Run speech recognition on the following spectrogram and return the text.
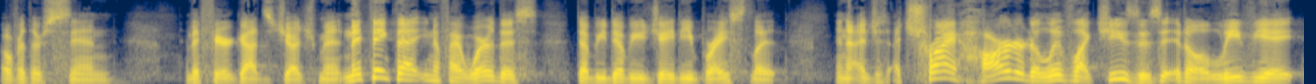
over their sin. And they fear God's judgment. And they think that, you know, if I wear this WWJD bracelet and I just I try harder to live like Jesus, it'll alleviate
